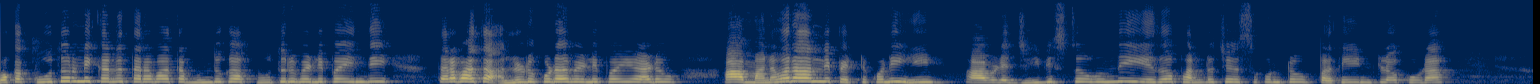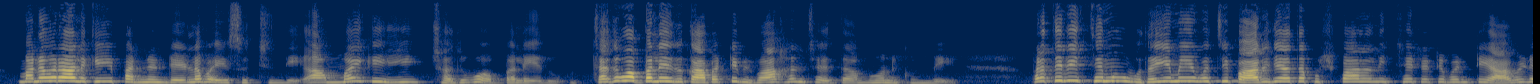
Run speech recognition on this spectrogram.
ఒక కూతురుని కన్న తర్వాత ముందుగా కూతురు వెళ్ళిపోయింది. తర్వాత అల్లుడు కూడా వెళ్ళిపోయాడు. ఆ మనవరాల్ని పెట్టుకొని ఆవిడ జీవిస్తూ ఉంది. ఏదో పనులు చేసుకుంటూ ప్రతి ఇంట్లో కూడా. మనవరాలకి పన్నెండేళ్ళ వయసు వచ్చింది ఆ అమ్మాయికి చదువు అబ్బలేదు. చదువు అబ్బలేదు కాబట్టి వివాహం చేద్దాము అనుకుంది. ప్రతినిత్యము ఉదయమే వచ్చి పారిజాత పుష్పాలను ఇచ్చేటటువంటి ఆవిడ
